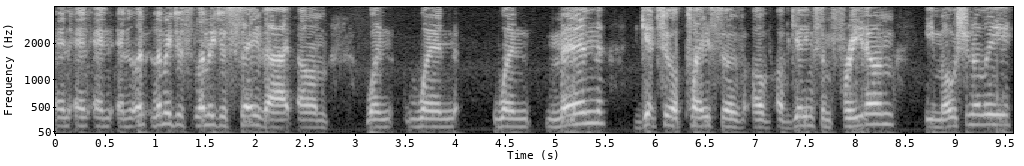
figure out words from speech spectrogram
and and and, and let, let me just let me just say that um, when when when men get to a place of, of, of getting some freedom emotionally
